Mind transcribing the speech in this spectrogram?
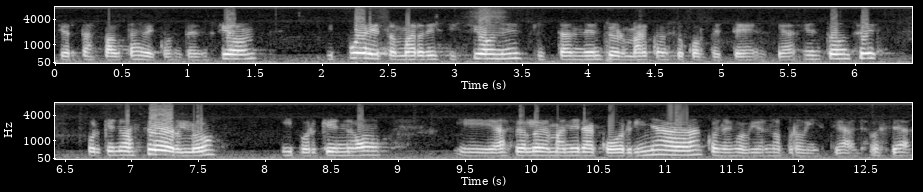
ciertas pautas de contención y puede tomar decisiones que están dentro del marco de su competencia. Entonces, ¿por qué no hacerlo? Y ¿por qué no hacerlo de manera coordinada con el gobierno provincial? O sea,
